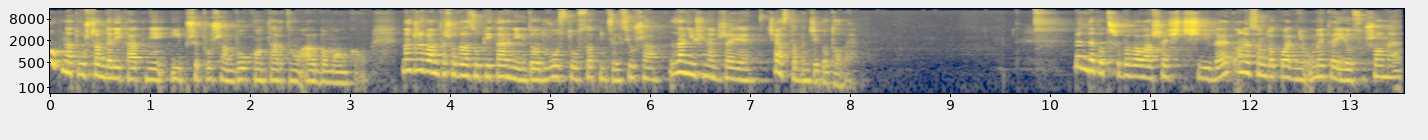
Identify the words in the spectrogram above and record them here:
lub natłuszczam delikatnie i przypruszam bułką tartą albo mąką. Nagrzewam też od razu piekarnik do 200 stopni Celsjusza. Zanim się nagrzeje, ciasto będzie gotowe. Będę potrzebowała 6 śliwek, one są dokładnie umyte i osuszone.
